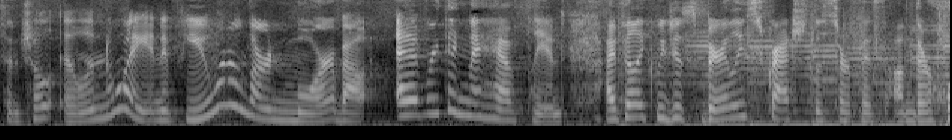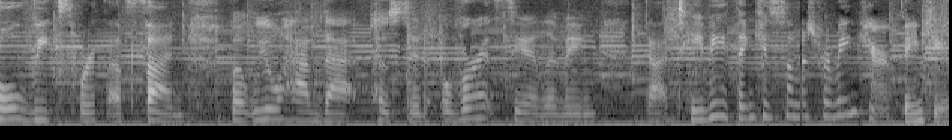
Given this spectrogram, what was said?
Central Illinois. And if you want to learn more about everything they have planned, I feel like we just barely scratched the surface on their whole week's worth of fun. But we will have that posted over at CILiving.tv. Thank you so much for being here. Thank you.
